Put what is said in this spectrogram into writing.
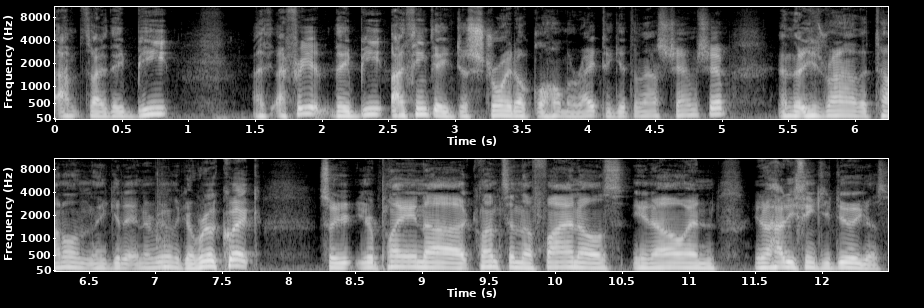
I'm sorry, they beat. I, I forget they beat. I think they destroyed Oklahoma right to get the national championship, and he's running out of the tunnel, and they get an interview, and they go real quick. So you're, you're playing uh, Clemson in the finals, you know, and you know how do you think you do? He goes,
